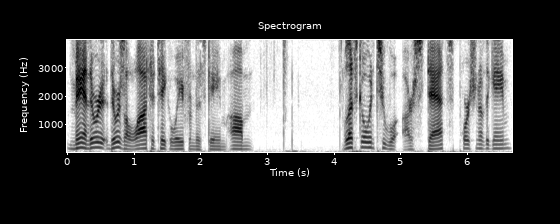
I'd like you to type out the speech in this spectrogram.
man, there were there was a lot to take away from this game. Um, let's go into our stats portion of the game.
